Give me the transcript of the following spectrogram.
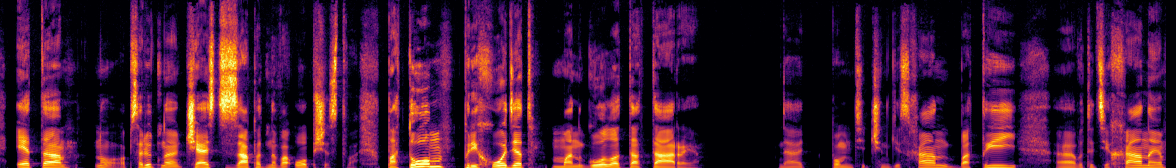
— это, ну, абсолютно часть западного общества. Потом приходят монголо-татары, да, помните, Чингисхан, Батый, э, вот эти ханы,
